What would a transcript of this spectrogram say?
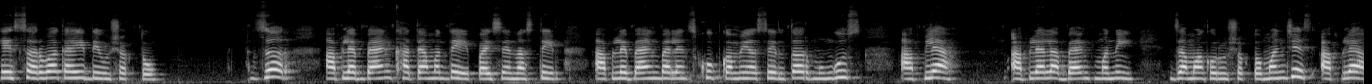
हे सर्व काही देऊ शकतो. जर आपल्या बँक खात्यामध्ये पैसे नसतील आपले बँक बॅलन्स खूप कमी असेल तर मुंगूस आपल्या आपल्याला बँक मनी जमा करू शकतो. म्हणजेच आपल्या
